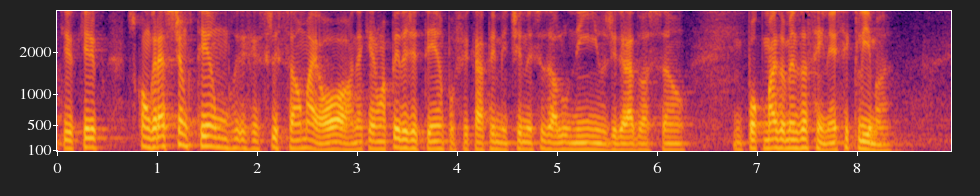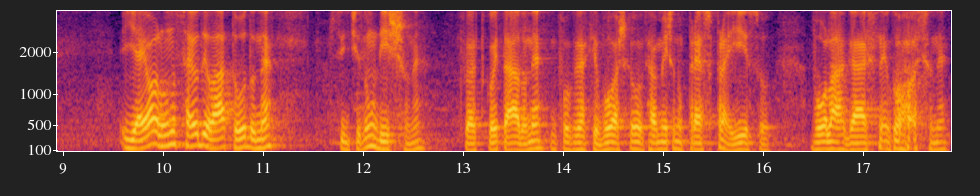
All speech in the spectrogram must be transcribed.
que, que os congressos tinham que ter uma restrição maior, né, que era uma perda de tempo ficar permitindo esses aluninhos de graduação, um pouco mais ou menos assim, né, esse clima. E aí o aluno saiu de lá todo, né, sentindo um lixo, né, coitado, né, um pouco que vou, acho que eu realmente não presto para isso, vou largar esse negócio, né,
